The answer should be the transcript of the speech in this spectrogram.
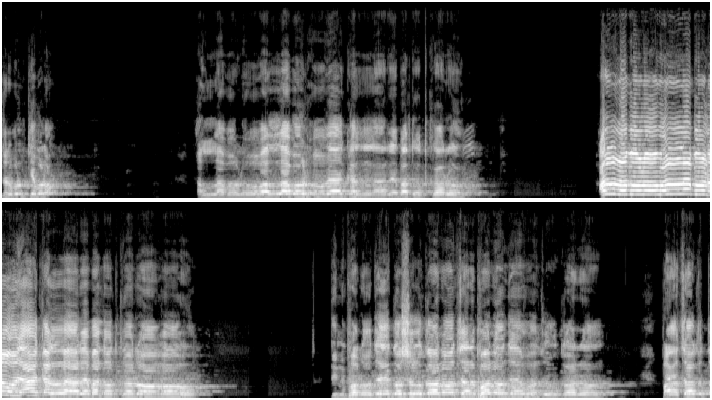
যারা বলুন, কে বড় আল্লাহ বড় আল্লাহ বড় এক আল্লাহর ইবাদত করো। আল্লাহ বড় আল্লাহ বড় এক আল্লাহর ইবাদত করো। তিন ফরজে গোসল করো, চার ফরজে ওযু করো। পাঁচ অক্ত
